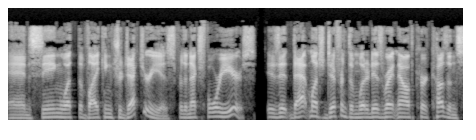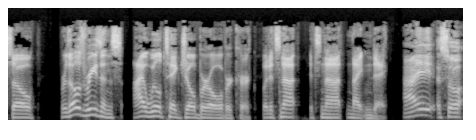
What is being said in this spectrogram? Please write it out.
and seeing what the Viking trajectory is for the next four years. Is it that much different than what it is right now with Kirk Cousins? So for those reasons, I will take Joe Burrow over Kirk, but it's not it's not night and day. I so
